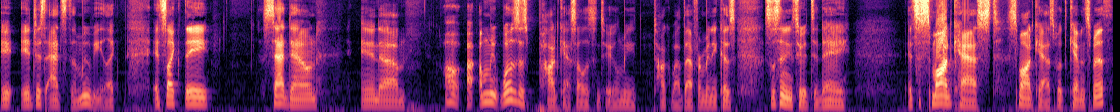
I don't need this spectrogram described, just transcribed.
it, it just adds to the movie. Like, it's like they sat down and, um, oh, I, I mean, what was this podcast I listened to? Let me talk about that for a minute because I was listening to it today. It's a Smodcast, Smodcast with Kevin Smith.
